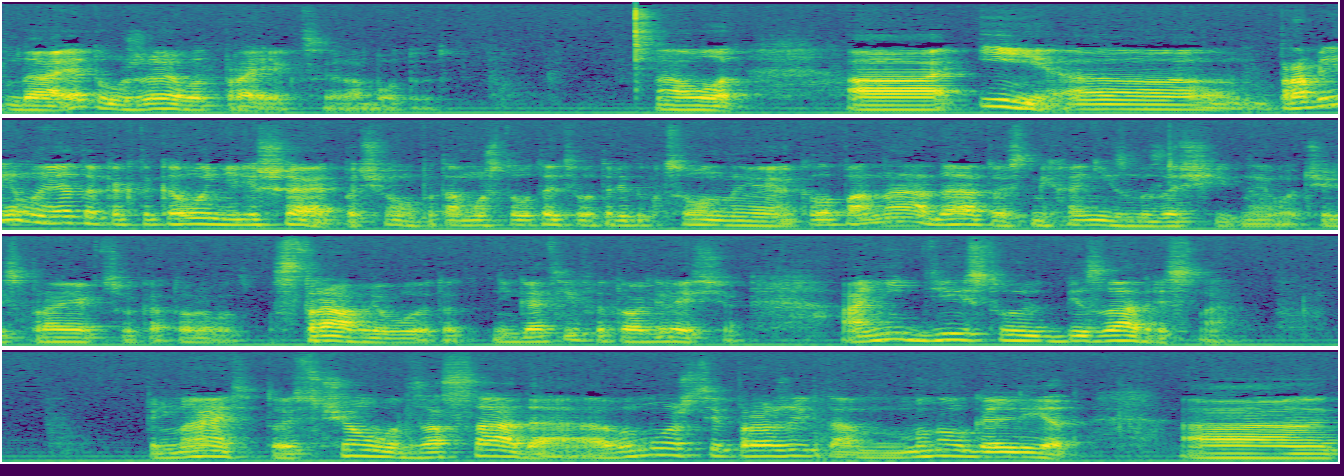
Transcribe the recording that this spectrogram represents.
да, это уже вот проекции работают. Вот. А, и э, проблемы это как таковой не решает. Почему? Потому что вот эти вот редукционные клапана, да, то есть механизмы защитные вот через проекцию, которые вот стравливают этот негатив, эту агрессию, они действуют безадресно. Понимаете? То есть в чем вот засада? Вы можете прожить там много лет, а,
